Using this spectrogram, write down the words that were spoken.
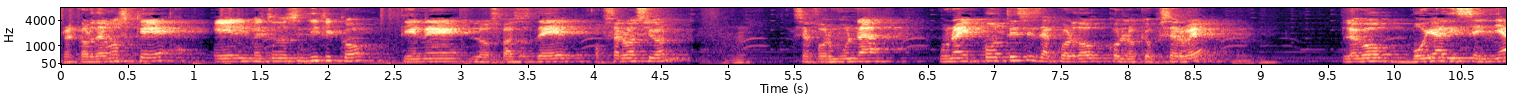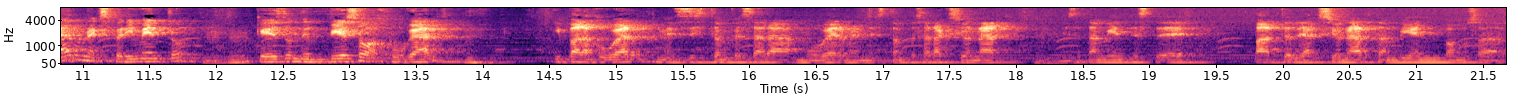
Recordemos que el método científico tiene los pasos de observación, se formula una hipótesis de acuerdo con lo que observé, luego voy a diseñar un experimento, que es donde empiezo a jugar. Y para jugar necesito empezar a moverme, necesito empezar a accionar. Este también, este parte de accionar también vamos a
